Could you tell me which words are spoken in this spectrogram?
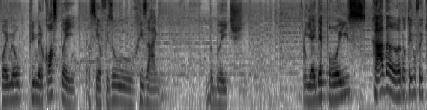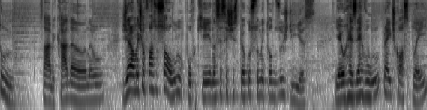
Foi meu primeiro cosplay. Assim, eu fiz o Rizagi do Bleach. E aí depois, cada ano eu tenho feito um, sabe? Cada ano eu... Geralmente eu faço só um, porque na CCXP eu costumo ir todos os dias. E aí eu reservo um pra ir de cosplay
